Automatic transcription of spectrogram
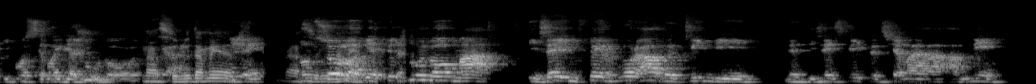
ti fosse poi piaciuto. Assolutamente. non solo ti è piaciuto, ma ti sei infervorato e quindi eh, ti sei iscritto insieme a, a me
